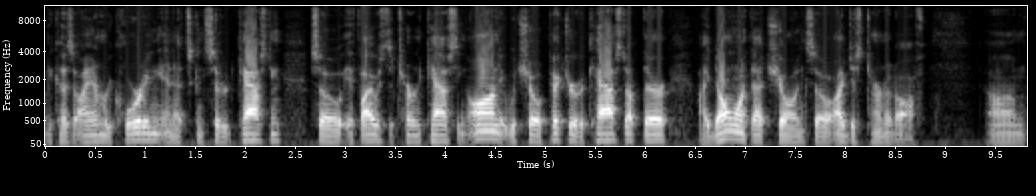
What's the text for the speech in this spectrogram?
because I am recording and it's considered casting. So if I was to turn casting on, it would show a picture of a cast up there. I don't want that showing, so I just turn it off. Um,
